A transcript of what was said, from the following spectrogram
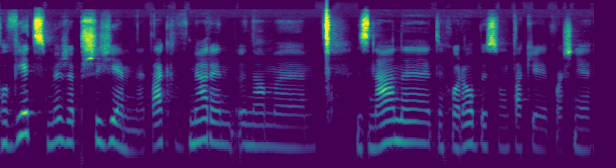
powiedzmy, że przyziemne, tak? W miarę nam e, znane, te choroby są takie właśnie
